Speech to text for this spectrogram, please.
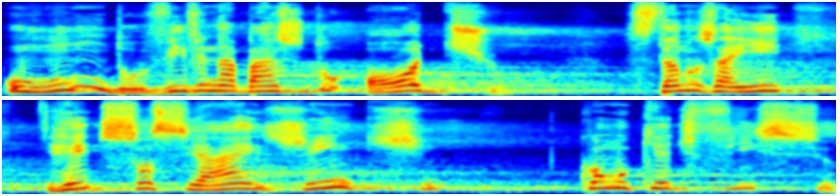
O mundo vive na base do ódio. Estamos aí, redes sociais, gente, como que é difícil.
